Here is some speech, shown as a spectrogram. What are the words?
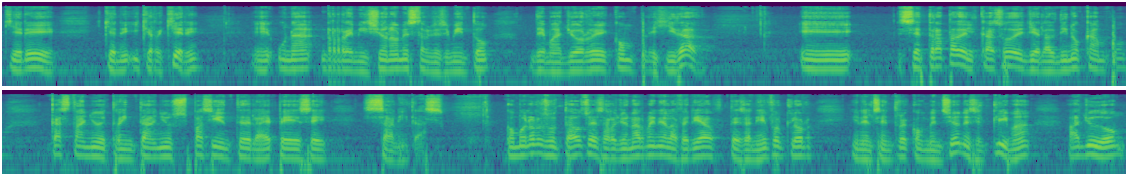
quiere y que requiere eh, una remisión a un establecimiento de mayor eh, complejidad. Eh, se trata del caso de Geraldino Campo, Castaño, de 30 años, paciente de la EPS Sanitas. Con buenos resultados se desarrolló en Armenia la Feria de Artesanía y Folclor en el centro de convenciones. El clima ayudó,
